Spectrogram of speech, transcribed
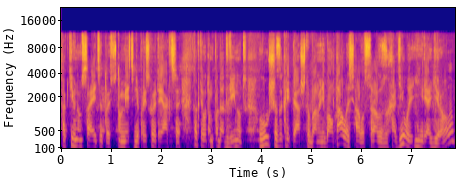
активном сайте, то есть в том месте, где происходит реакция, как-то его там пододвинут, лучше закрепят, чтобы оно не болталось, а вот сразу заходило и реагировало.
